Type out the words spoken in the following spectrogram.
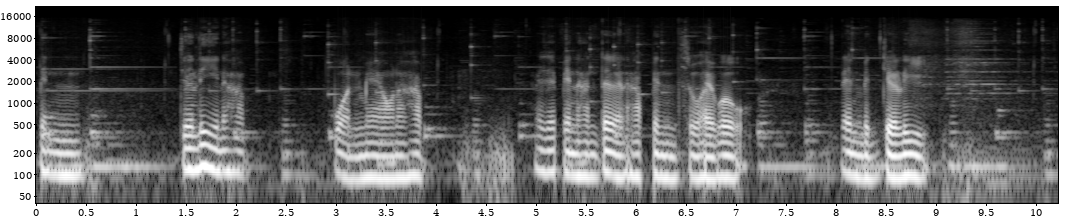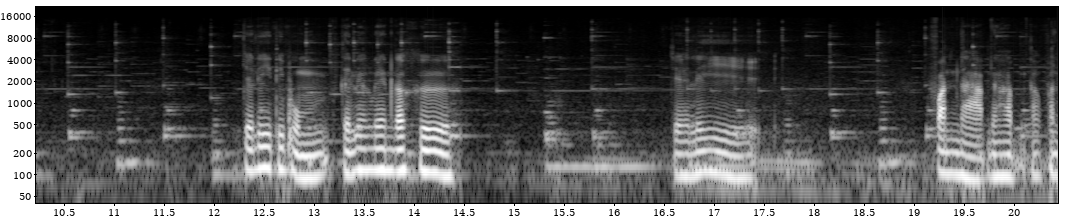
เป็นเจอรี่นะครับป่วนแมวนะครับ ไม่ใช่เป็นฮันเตอร์นะครับ เป็น s u r v i v a l เล่นเป็นเจอรี่เจลลี่ที่ผมจะเลือกเล่นก็คือ เจลลี่ ฟันดาบนะครับนักฟัน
